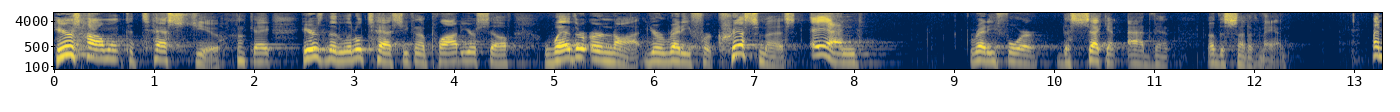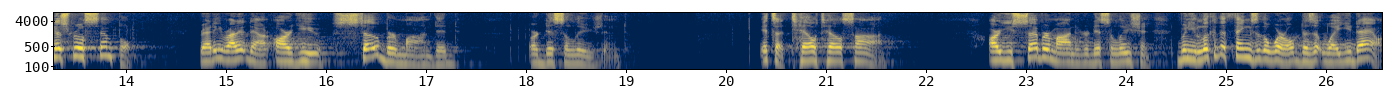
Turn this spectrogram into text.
Here's how I want to test you, okay? Here's the little test you can apply to yourself whether or not you're ready for Christmas and ready for the second advent of the Son of Man. And it's real simple. Ready? Write it down. Are you sober minded or disillusioned? It's a telltale sign. Are you sober minded or disillusioned? When you look at the things of the world, does it weigh you down?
